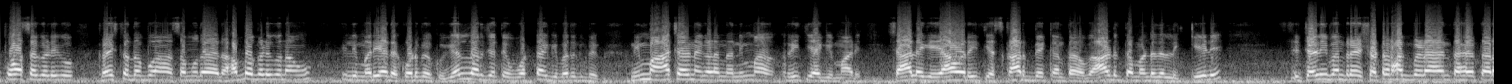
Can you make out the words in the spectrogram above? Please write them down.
ಉಪವಾಸಗಳಿಗೂ ಕ್ರೈಸ್ತ ಸಮುದಾಯದ ಹಬ್ಬಗಳಿಗೂ ನಾವು ಇಲ್ಲಿ ಮರ್ಯಾದೆ ಕೊಡಬೇಕು, ಎಲ್ಲರ ಜೊತೆ ಒಟ್ಟಾಗಿ ಬದುಕಬೇಕು. ನಿಮ್ಮ ಆಚರಣೆಗಳನ್ನ ನಿಮ್ಮ ರೀತಿಯಾಗಿ ಮಾಡಿ, ಶಾಲೆಗೆ ಯಾವ ರೀತಿಯ ಸ್ಕಾರ್ಪ್ ಬೇಕಂತ ಆಡಳಿತ ಮಂಡಲದಲ್ಲಿ ಕೇಳಿ ಚಳಿ ಬಂದ್ರೆ ಶಟರ್ ಹಾಕ್ಬೇಡ ಅಂತ ಹೇಳ್ತಾರ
